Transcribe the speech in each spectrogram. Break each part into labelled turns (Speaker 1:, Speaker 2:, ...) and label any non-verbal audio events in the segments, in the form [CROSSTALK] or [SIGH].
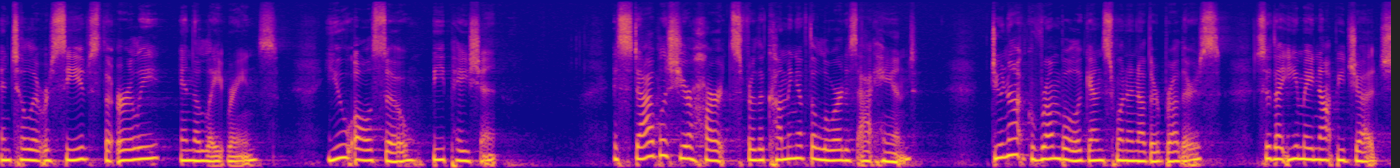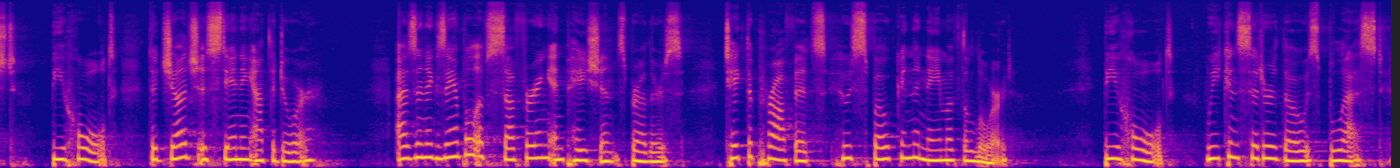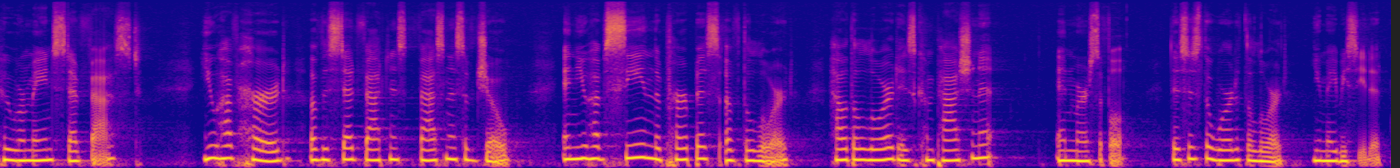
Speaker 1: until it receives the early and the late rains. You also be patient. Establish your hearts, for the coming of the Lord is at hand. Do not grumble against one another, brothers, so that you may not be judged. Behold, the judge is standing at the door. As an example of suffering and patience, brothers, take the prophets who spoke in the name of the Lord. Behold, we consider those blessed who remain steadfast. You have heard of the steadfastness of Job, and you have seen the purpose of the Lord, how the Lord is compassionate and merciful. This is the word of the Lord. You may be seated.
